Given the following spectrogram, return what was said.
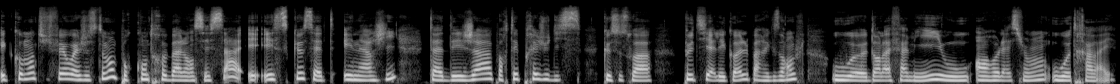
et comment tu fais, ouais, justement, pour contrebalancer ça? Et est-ce que cette énergie t'a déjà porté préjudice? Que ce soit petit à l'école, par exemple, ou euh, dans la famille, ou en relation, ou au travail?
